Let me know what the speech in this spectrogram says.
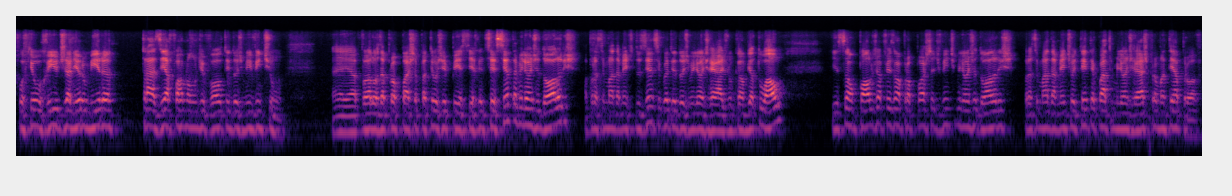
porque o Rio de Janeiro mira trazer a Fórmula 1 de volta em 2021. É, o valor da proposta para ter o GP é cerca de 60 milhões de dólares, aproximadamente 252 milhões de reais no câmbio atual, e São Paulo já fez uma proposta de 20 milhões de dólares, aproximadamente 84 milhões de reais, para manter a prova.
